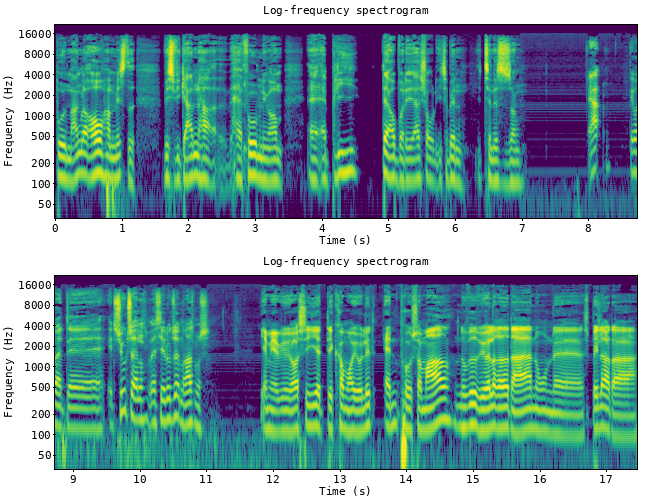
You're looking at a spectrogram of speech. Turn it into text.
både mangler og har mistet, hvis vi gerne har have forhåbning om at, at blive deroppe, hvor det er sjovt i tabellen til næste sæson. Ja, det var et, øh, et syvtal. Hvad siger du til den, Rasmus? Jamen, jeg vil jo også sige, at det kommer jo lidt an på så meget. Nu ved vi jo allerede, at der er nogle øh, spillere, der,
